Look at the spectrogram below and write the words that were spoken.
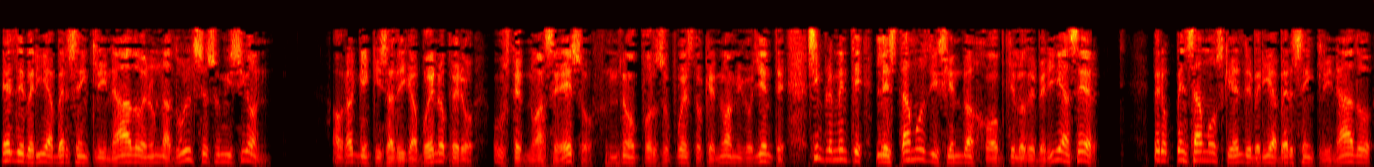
Él debería haberse inclinado en una dulce sumisión. Ahora alguien quizá diga, bueno, pero usted no hace eso. No, por supuesto que no, amigo oyente. Simplemente le estamos diciendo a Job que lo debería hacer. Pero pensamos que él debería haberse inclinado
